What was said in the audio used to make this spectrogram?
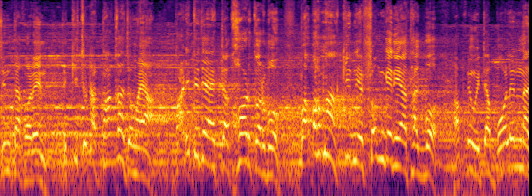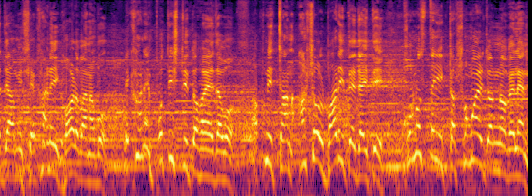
চিন্তা করেন যে কিছুটা টাকা জমায়া বাড়িতে যায় একটা ঘর করব, বাবা মা কি নিয়ে সঙ্গে নিয়ে থাকব? আপনি ওইটা বলেন না যে আমি সেখানেই ঘর বানাবো এখানে প্রতিষ্ঠিত হয়ে যাব। আপনি চান আসল বাড়িতে যাইতে ক্ষণস্থায়ী একটা সময়ের জন্য গেলেন।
